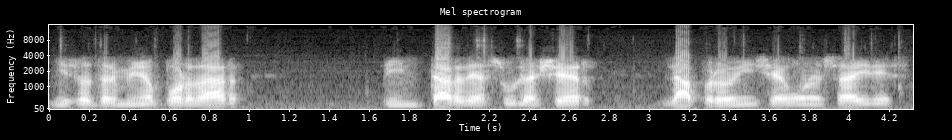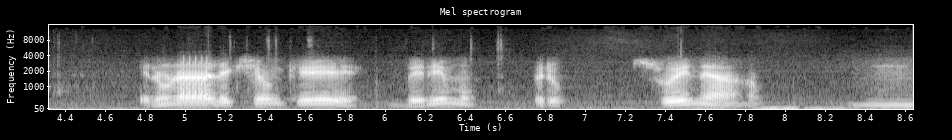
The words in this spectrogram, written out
y eso terminó por dar, pintar de azul ayer la provincia de Buenos Aires en una elección que veremos, pero suena mm,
